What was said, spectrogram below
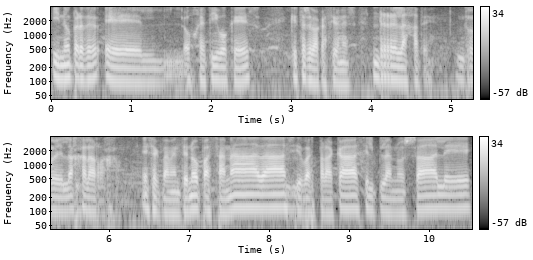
y no perder el objetivo que es que estás de vacaciones. Relájate. Relaja la raja. Exactamente, no pasa nada, si vas para acá, si el plan no sale,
